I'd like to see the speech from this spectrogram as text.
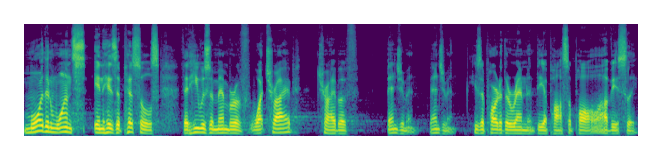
more than once in his epistles that he was a member of what tribe? Tribe of Benjamin. Benjamin. He's a part of the remnant, the Apostle Paul, obviously.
